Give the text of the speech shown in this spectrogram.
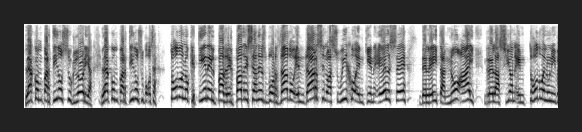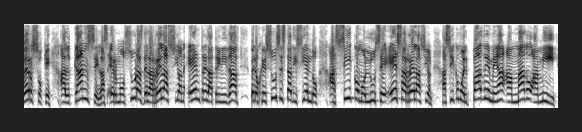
Le ha compartido su gloria, le ha compartido su... O sea, todo lo que tiene el Padre, el Padre se ha desbordado en dárselo a su Hijo en quien Él se deleita. No hay relación en todo el universo que alcance las hermosuras de la relación entre la Trinidad. Pero Jesús está diciendo, así como luce esa relación, así como el Padre me ha amado a mí,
